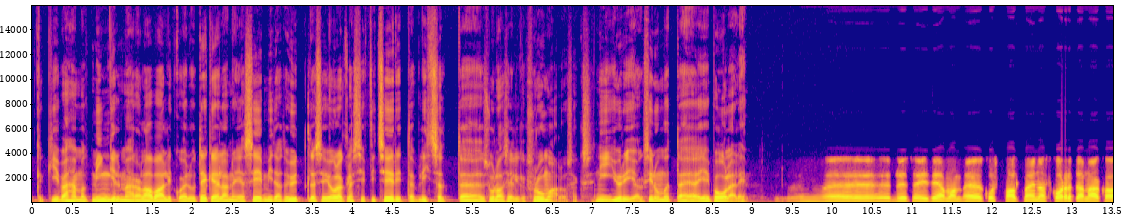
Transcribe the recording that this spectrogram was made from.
ikkagi vähemalt mingil määral avaliku elu tegelane ja see, mida ta ütles, ei ole klassifitseeritud viitab lihtsalt äh, sulaselgeks rumaluseks. nii, Jüri, aga sinu mõte jäi pooleli? Äh, nüüd ei tea ma, äh, kust maalt ma ennast kordan, aga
